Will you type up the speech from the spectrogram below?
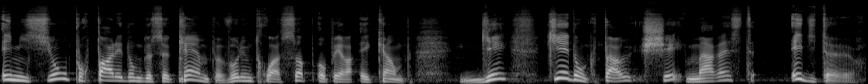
émission pour parler donc de ce Camp, volume 3, Sop, Opéra et Camp Gay, qui est donc paru chez Marest Éditeur.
